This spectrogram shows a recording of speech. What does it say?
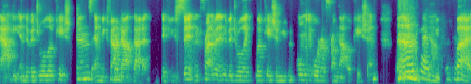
at the individual locations, and we found out that if you sit in front of an individual like location, you can only order from that location. Okay. okay. But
